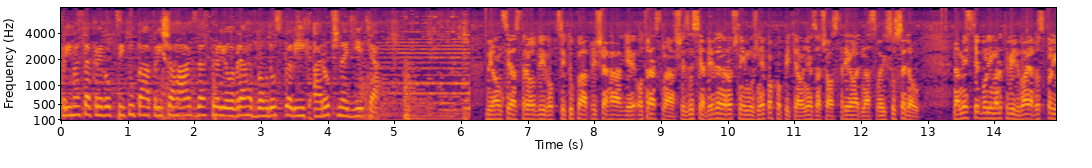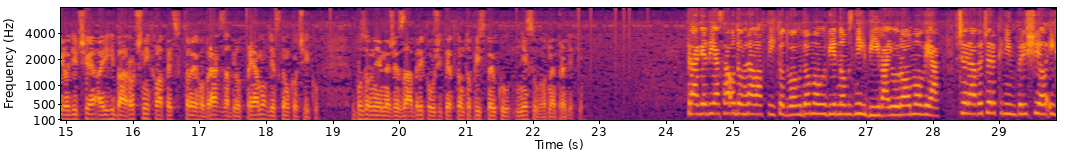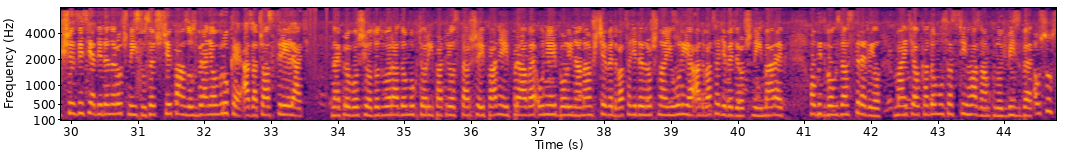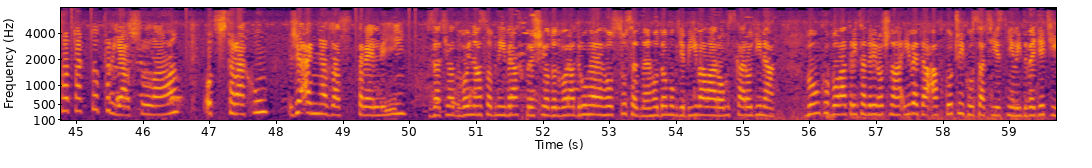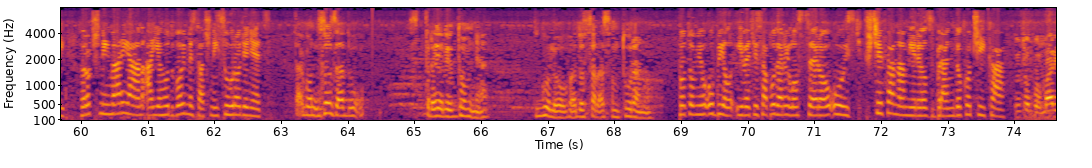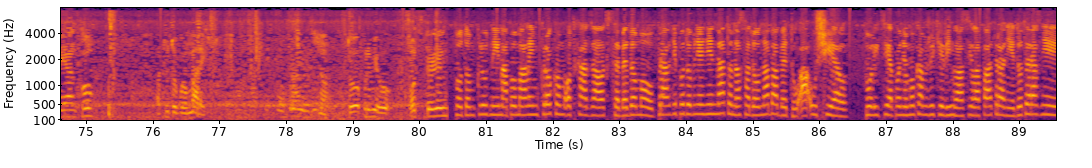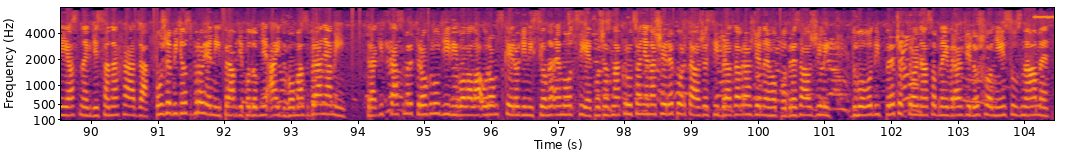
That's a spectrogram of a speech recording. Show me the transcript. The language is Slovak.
Pri masakre v obci Tupá pri Šahách zastrelil vrah dvoch dospelých a ročné dieťa. Bilancia strelby v obci Tupá pri Šahách je otrasná. 61-ročný muž nepochopiteľne začal strieľať na svojich susedov. Na mieste boli mŕtvi dvaja dospelí rodičia a ich iba ročný chlapec, ktorého vrah zabil priamo v detskom kočíku. Upozorňujeme, že zábry použité v tomto príspevku nie sú vhodné pre deti. Tragédia sa odohrala v týchto dvoch domoch, v jednom z nich bývajú Rómovia. Včera večer k ním prišiel ich 61-ročný sused Štefán so zbraňou v ruke a začal strieľať. Najprv vošiel do dvora domu, ktorý patril staršej panej. Práve u nej boli na návšteve 21-ročná Júlia a 29-ročný Marek. Obidvoch zastrelil. Majiteľka domu sa stihla zamknúť v izbe. A som sa takto triasla od strachu, že aj mňa zastrelí. Zatiaľ dvojnásobný vrah prešiel do dvora druhého susedného domu, kde bývala rómska rodina. Vonku bola 33-ročná Iveta a v kočíku sa tiesnili dve deti, ročný Marián a jeho dvojmesačný súrodenec. Tak on zozadu strelil do mňa z guľov a dostala som tú ranu. Potom ju ubil. Ivete sa podarilo s dcerou ujsť. Štefan namieril zbraň do kočíka. Tuto bol Marianko a tuto bol Marek. No, toho prvého odstrelil. Potom kľudným a pomalým krokom odchádzal k sebe domov. Pravdepodobne hneď na to nasadol na babetu a ušiel. Polícia po ňom okamžite vyhlásila pátranie. Doteraz nie je jasné, kde sa nachádza. Môže byť ozbrojený pravdepodobne aj dvoma zbraňami. Tragická smrť troch ľudí vyvolala u rómskej rodiny silné emócie. Počas nakrúcania našej reportáže si brat zavraždeného podrezal žily. Dôvody, prečo trojnásobnej vražde došlo, nie sú známe.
